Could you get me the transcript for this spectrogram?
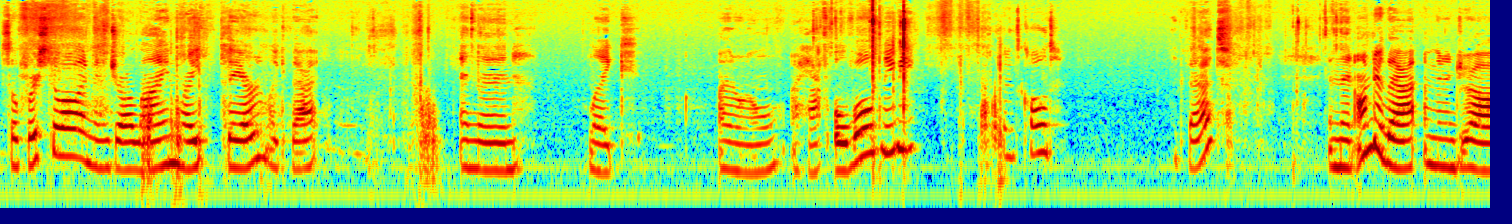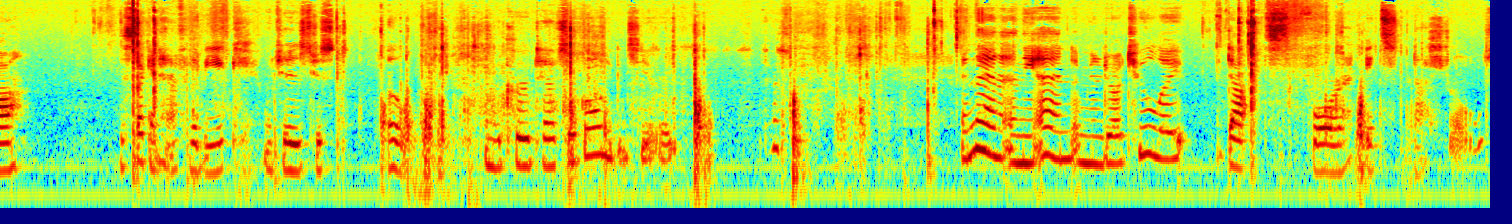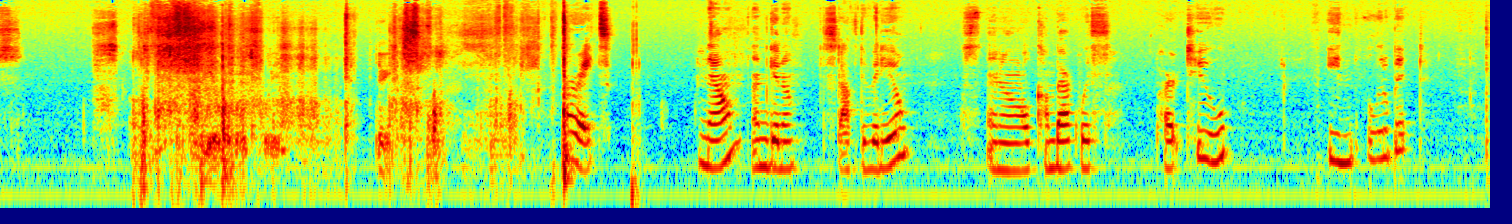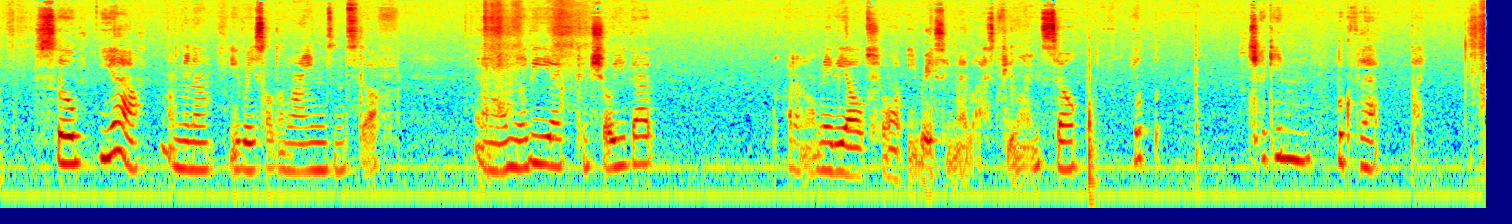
So first of all, I'm going to draw a line right there, like that. And then, like, I don't know, a half oval, maybe? what it's called. Like that. And then under that, I'm going to draw the second half of the beak, which is just, oh, kind the curved half circle. You can see it right there. And then in the end, I'm going to draw two light dots for its nostrils. There you go. Alright, now I'm going to stop the video and I'll come back with part two in a little bit. So yeah, I'm going to erase all the lines and stuff. I don't know, maybe I could show you that I don't know, maybe I'll show erasing my last few lines. So, yep, check in, look for that.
